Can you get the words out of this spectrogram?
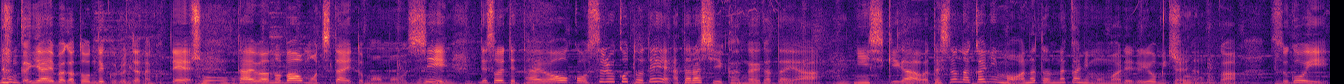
なんか刃が飛んでくるんじゃなくて、そう。対話の場を持ちたいとも思うし、でそうやって対話をこうすることで新しい考え方やうん。認識が私の中にもあなたの中にも生まれるよみたいなのがすごい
